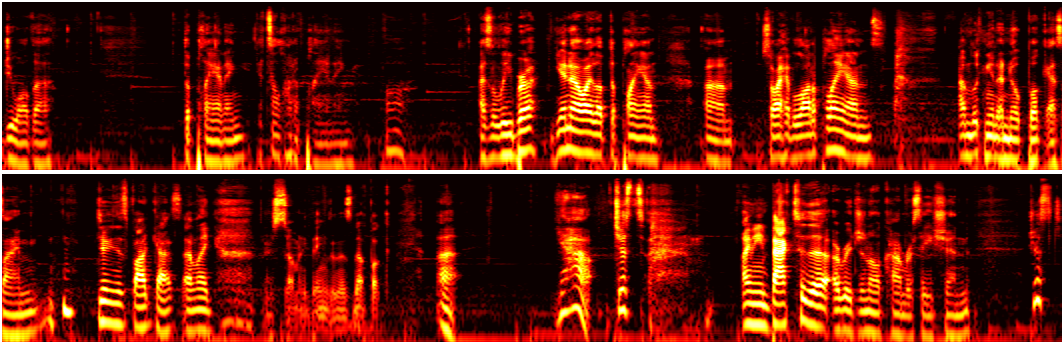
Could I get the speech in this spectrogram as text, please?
do all the the planning. It's a lot of planning. Oh. As a Libra, you know I love to plan. Um, so I have a lot of plans. I'm looking at a notebook as I'm doing this podcast. I'm like, there's so many things in this notebook. Uh, yeah, just, I mean, back to the original conversation. Just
